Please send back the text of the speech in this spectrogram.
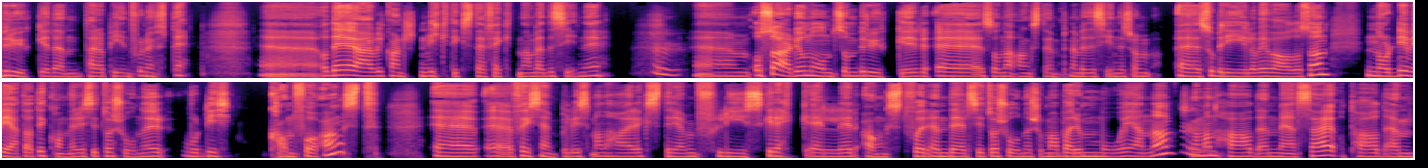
bruke den terapien fornuftig. Eh, og det er vel kanskje den viktigste effekten av medisiner. Mm. Um, og så er det jo noen som bruker uh, sånne angstdempende medisiner som uh, Sobril og Vival og sånn, når de vet at de kommer i situasjoner hvor de kan få angst. Eh, for eksempel hvis man har ekstrem flyskrekk eller angst for en del situasjoner som man bare må igjennom, så kan Mm. man ha den med seg og ta den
